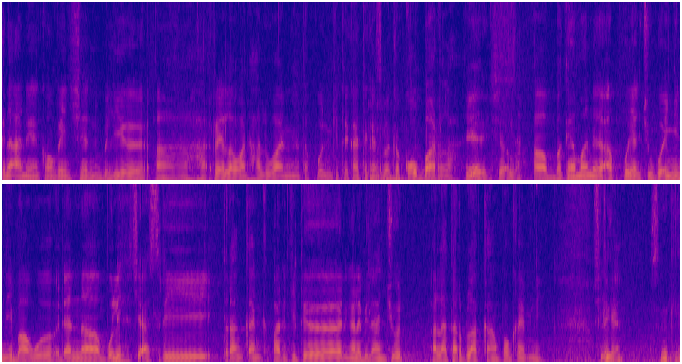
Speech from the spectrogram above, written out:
kenaan dengan convention belia uh, relawan haluan ataupun kita katakan sebagai kobar lah. Ya, yeah, insyaAllah. Uh, bagaimana, apa yang cuba ingin dibawa dan uh, boleh Cik Asri terangkan kepada kita dengan lebih lanjut uh, latar belakang program ini. Silakan. Okay. Okay.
